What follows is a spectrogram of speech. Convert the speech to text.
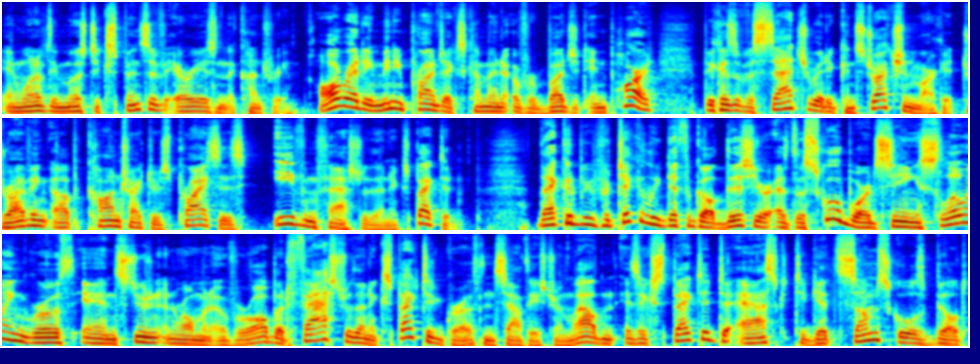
in one of the most expensive areas in the country. Already, many projects come in over budget, in part because of a saturated construction market driving up contractors' prices even faster than expected. That could be particularly difficult this year as the school board seeing slowing growth in student enrollment overall, but faster than expected growth in southeastern Loudoun is expected to ask to get some schools built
